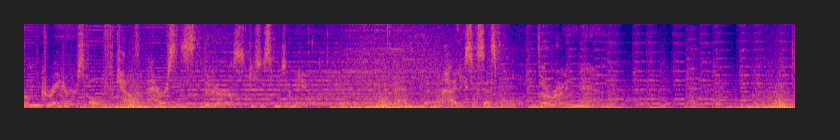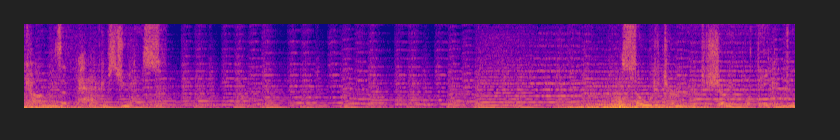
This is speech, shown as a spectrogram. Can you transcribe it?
from the creators of Calvin Harris's The Girls Jesus music video and the highly successful The Running Man comes a pack of students. So determined to show you what they can do.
